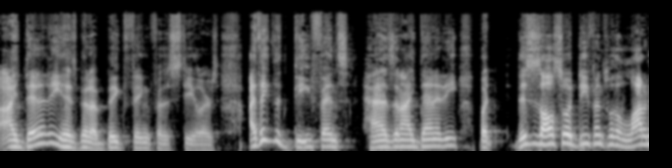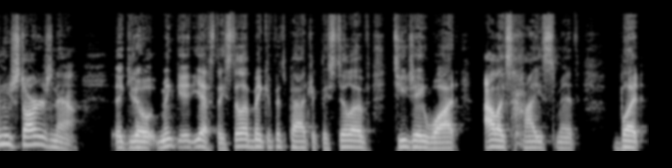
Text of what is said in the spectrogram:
Identity has been a big thing for the Steelers. I think the defense has an identity, but this is also a defense with a lot of new starters now. Like, you know, yes, they still have Minkah Fitzpatrick, they still have TJ Watt, Alex Highsmith, but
